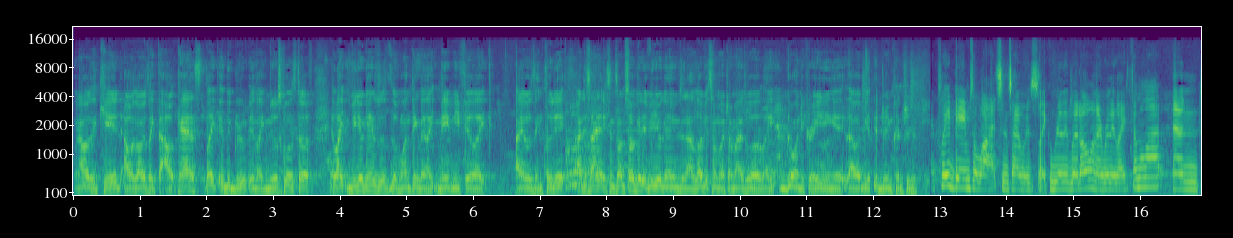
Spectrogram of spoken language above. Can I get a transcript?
When I was a kid, I was always like the outcast, like in the group in like middle school and stuff. And like video games was the one thing that like made me feel like I was included. I decided since I'm so good at video games and I love it so much, I might as well like go into creating it. That would be a dream come true. I played games a lot since I was like really little and I really liked them a lot. And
